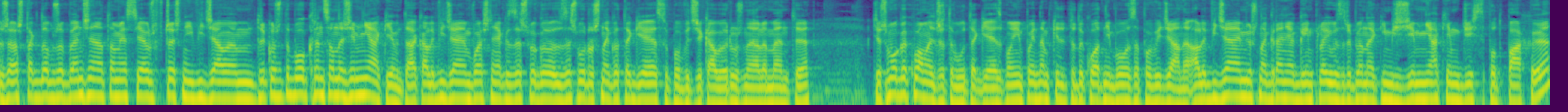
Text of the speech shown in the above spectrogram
że aż tak dobrze będzie, natomiast ja już wcześniej widziałem, tylko że to było kręcone ziemniakiem, tak, ale widziałem właśnie jak z zeszłego, zeszłorocznego TGS-u powyciekały różne elementy. Chociaż mogę kłamać, że to był TGS, bo nie pamiętam kiedy to dokładnie było zapowiedziane, ale widziałem już nagrania gameplayu zrobione jakimś ziemniakiem gdzieś spod pachy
